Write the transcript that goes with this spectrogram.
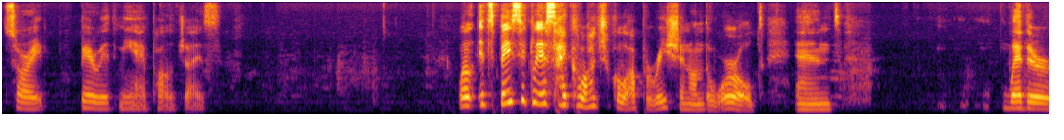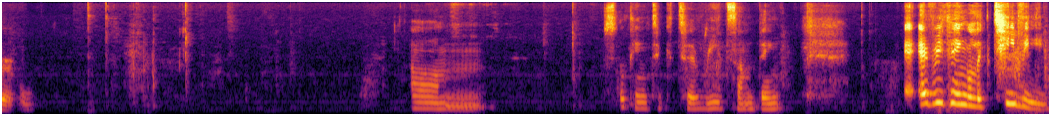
sorry bear with me i apologize. Well it's basically a psychological operation on the world and whether um just looking to, to read something everything like tv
